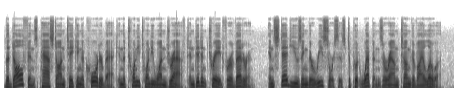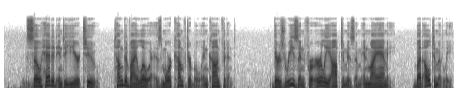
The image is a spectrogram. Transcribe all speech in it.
The Dolphins passed on taking a quarterback in the 2021 draft and didn't trade for a veteran, instead using their resources to put weapons around Tagovailoa. So headed into year 2, Tagovailoa is more comfortable and confident. There's reason for early optimism in Miami. But ultimately,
